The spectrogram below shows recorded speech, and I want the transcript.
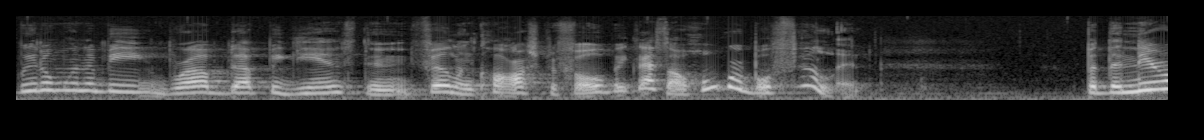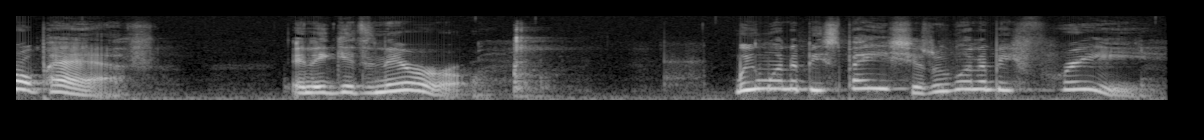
We don't want to be rubbed up against and feeling claustrophobic. That's a horrible feeling. But the narrow path, and it gets narrower. We want to be spacious. We want to be free.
